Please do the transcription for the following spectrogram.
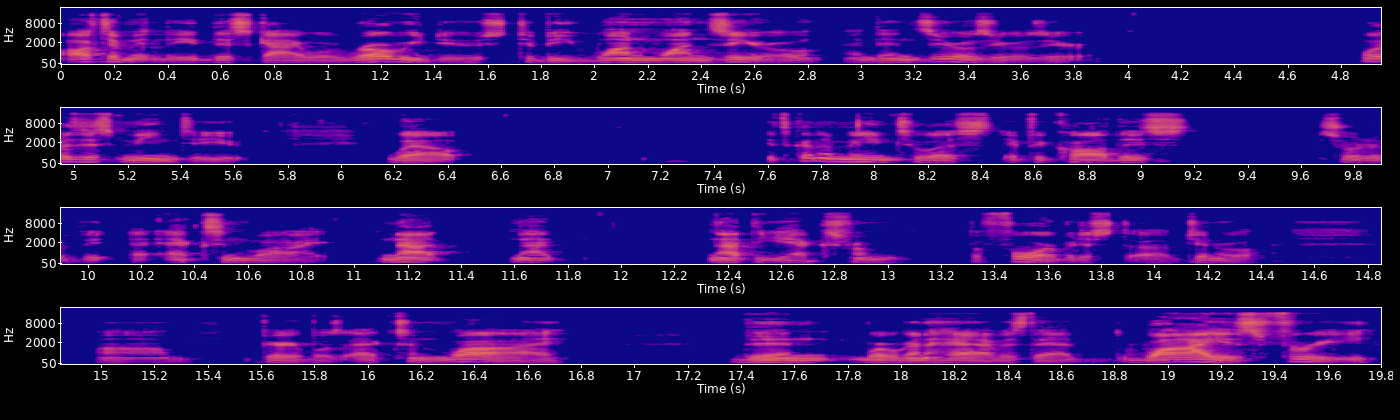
Ultimately, this guy will row reduce to be 1, 1, 0, and then 0, 0, 0. What does this mean to you? Well, it's going to mean to us if we call this sort of the x and y, not not not the x from before, but just uh, general um, variables x and y, then what we're going to have is that y is free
